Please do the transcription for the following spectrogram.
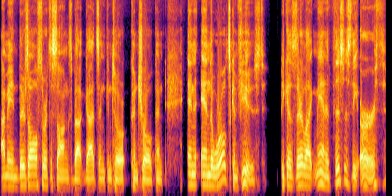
I mean, there's all sorts of songs about God's in control control and and the world's confused because they're like, man, if this is the earth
